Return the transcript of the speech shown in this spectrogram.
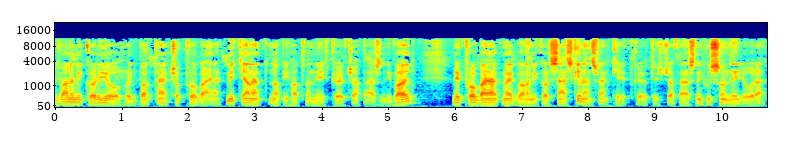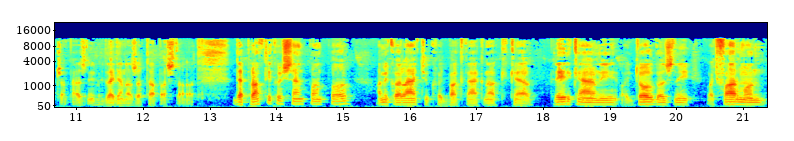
hogy van, amikor jó, hogy bakták csak próbálják. Mit jelent napi 64 kört csapázni? Vagy még próbálják meg valamikor 192 kört is csapázni, 24 órát csapázni, hogy legyen az a tapasztalat. De praktikus szempontból, amikor látjuk, hogy baktáknak kell prédikálni, vagy dolgozni, vagy farmon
